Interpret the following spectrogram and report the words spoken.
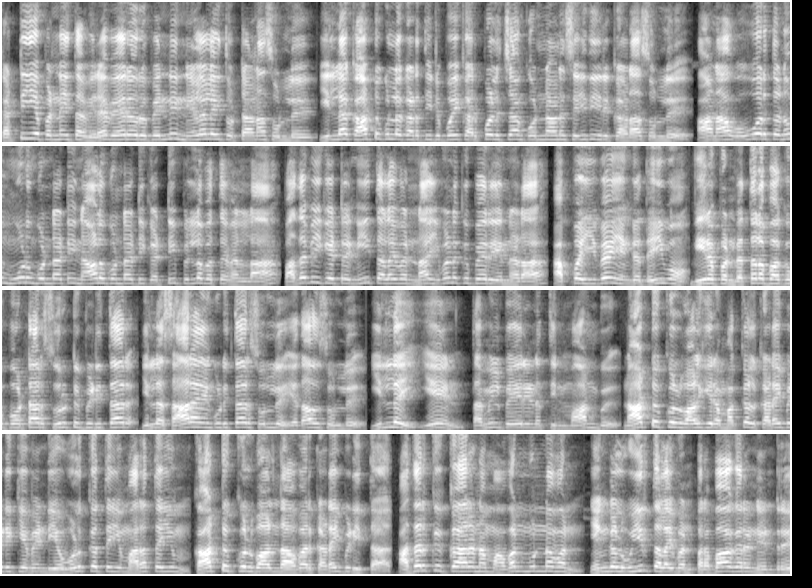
கட்டிய பெண்ணை தவிர வேறொரு பெண்ணின் நிழலை தொட்டானா சொல்லு. இல்ல காட்டுக்குள்ள கடத்திட்டு போய் கற்பழிச்சான் கொன்னான்னு செய்தி இருக்காடா சொல்லு. ஆனா ஒவ்வொருத்தனும் மூணு பொண்டாட்டி நாலு பொண்டாட்டி கட்டி பிள்ளை பத்தவன்லாம். பதவி கேட்ட நீ தலைவன்னா இவனுக்கு பேர் என்னடா? அப்ப இவன் எங்க தெய்வம்? வீரப்பன் வெத்தலை பாக்கு போட்டார் சுருட்டு பிடித்தார் இல்ல சாராயம் குடித்தார் சொல்லு ஏதாவது சொல்லு. இல்லை ஏன்? தமிழ் பேரினத்தின் மாண்பு. நாட்டுக்குள் வாழ்கிற மக்கள் கடைபிடிக்க வேண்டிய ஒழுக்கத்தையும் அறத்தையும் காட்டுக்குள் வாழ்ந்த அவர் கடைபிடித்தார். அதற்கு காரணம் அவன் முன்னவன். எங்கள் உயிர் தலைவன் பிரபாகரன் என்று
